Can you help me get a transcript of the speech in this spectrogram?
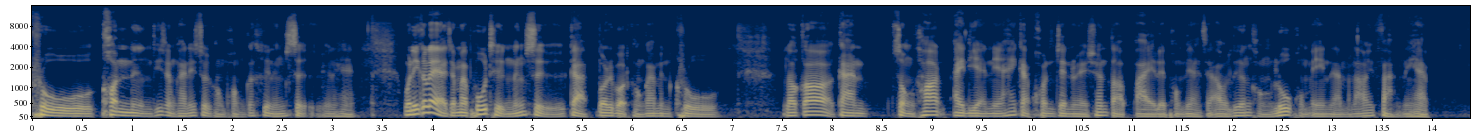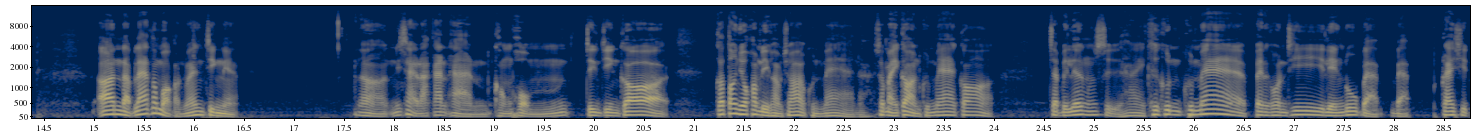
ครูคนหนึ่งที่สำคัญที่สุดของผมก็คือหนังสือนะฮะวันนี้ก็เลยอยากจะมาพูดถึงหนังสือกับบริบทของการเป็นครู แล้วก็การส่งทอดไอเดียนี้ให้กับคนเจเนอเรชันต่อไปเลยผมอยากจะเอาเรื่องของลูกผมเองเนี่ยมาเล่าให้ฟังนะครับอันดับแรกต้องบอกก่อนว่าจริงๆเนี่ยนิสัยรักการอ่านของผมจริง ๆ ก็ก็ต้องยกความดีความชอบคุณแม่นะสมัยก่อนคุณแม่ก็ จะไปเลือกหนังสือให้ คือคุณคุณแม่เป็นคนที่เลี้ยงลูกแบบแบบใกล้ชิด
